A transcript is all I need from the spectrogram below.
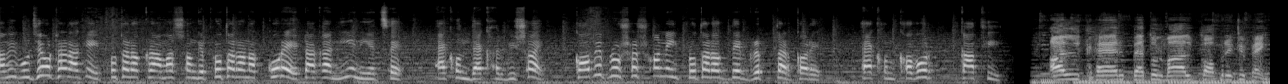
আমি বুঝে ওঠার আগেই প্রতারকরা আমার সঙ্গে প্রতারণা করে টাকা নিয়ে নিয়েছে এখন দেখার বিষয় কবে প্রশাসন এই প্রতারকদের গ্রেপ্তার করে এখন খবর কাথি अल खैर बैतुल माल कोऑपरेटिव बैंक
